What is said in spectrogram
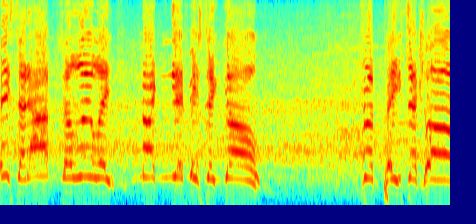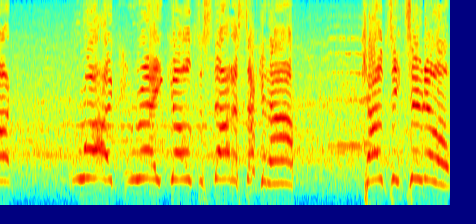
It's an absolutely magnificent goal from Peter Clark. What a great goal to start a second half. County 2 0 up.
